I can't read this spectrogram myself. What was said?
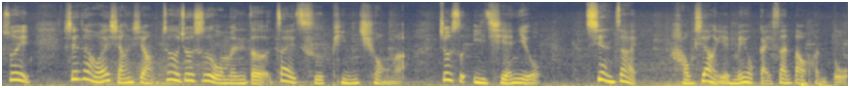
所以现在我在想想，这个就是我们的在此贫穷啊，就是以前有，现在好像也没有改善到很多，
